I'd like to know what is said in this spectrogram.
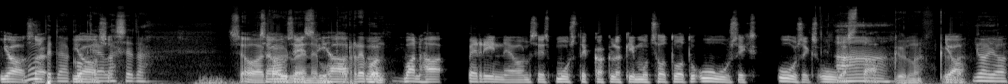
Joo, Mun se, pitää joo, kokeilla se, sitä. Se on se aika on yleinen, siis mutta ihan revon, vanha perinne on siis mustikkaklöki, mutta se on tuotu uusiksi, uusiksi uudestaan. Aa. kyllä, kyllä. Joo. Joo, joo.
